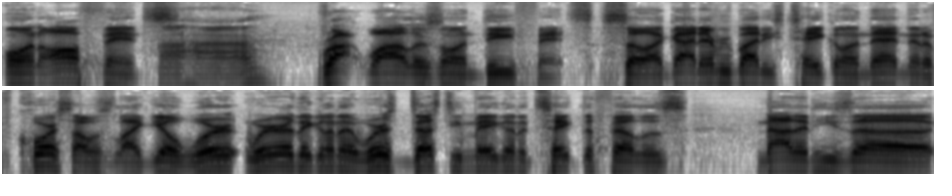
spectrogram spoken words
on offense, Uh huh. Rottweilers on defense." So I got everybody's take on that, and then of course I was like, "Yo, where where are they gonna? Where's Dusty May gonna take the fellas now that he's uh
